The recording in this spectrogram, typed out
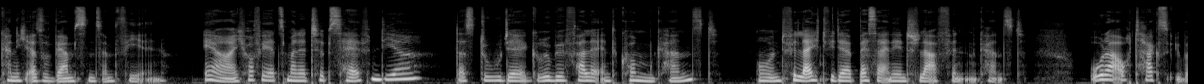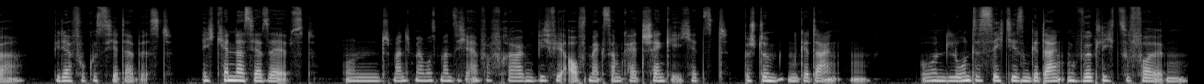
Kann ich also wärmstens empfehlen. Ja, ich hoffe jetzt, meine Tipps helfen dir, dass du der Grübelfalle entkommen kannst und vielleicht wieder besser in den Schlaf finden kannst. Oder auch tagsüber wieder fokussierter bist. Ich kenne das ja selbst. Und manchmal muss man sich einfach fragen, wie viel Aufmerksamkeit schenke ich jetzt bestimmten Gedanken? Und lohnt es sich, diesen Gedanken wirklich zu folgen?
